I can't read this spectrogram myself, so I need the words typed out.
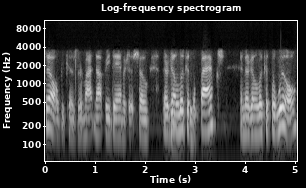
sell because there might not be damages. So they're going to look at the facts and they're going to look at the will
